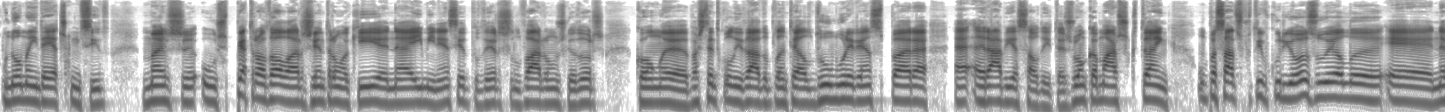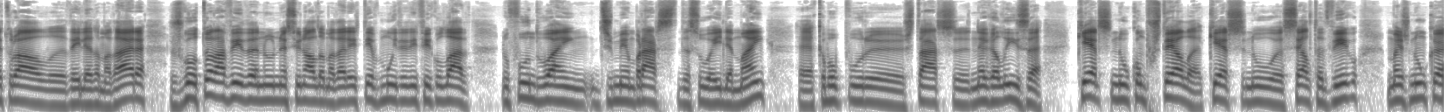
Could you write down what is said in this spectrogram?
o nome ainda é desconhecido, mas uh, os petrodólares entram aqui uh, na iminência de poder levar uns jogadores com uh, bastante qualidade o plantel do Moreirense para a Arábia Saudita. João Camacho, que tem um passado esportivo curioso, ele é natural da Ilha da Madeira, jogou toda a vida no Nacional da Madeira e teve muita dificuldade, no fundo, em desmembrar-se da sua ilha-mãe. Acabou por estar na Galiza quer no Compostela, quer no Celta de Vigo, mas nunca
